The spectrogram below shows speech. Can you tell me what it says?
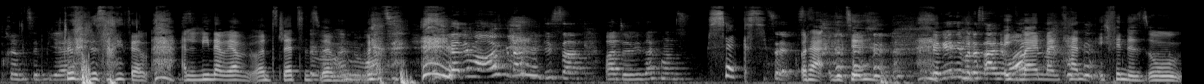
prinzipiell. Du sagst ja, Annelina, wir haben uns letztens... Immer ähm, ich werde immer ausgelacht, wie ich sage. Warte, wie sagt man es? Sex. Sex. Oder Wir reden über das eine Wort. Ich meine, man kann, ich finde, so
